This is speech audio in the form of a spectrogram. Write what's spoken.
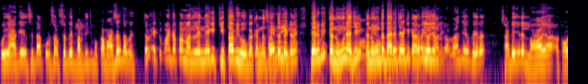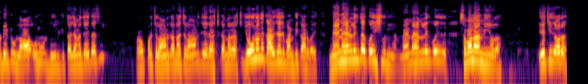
ਕੋਈ ਆ ਕੇ ਸਿੱਧਾ ਪੁਲਿਸ ਅਫਸਰ ਦੇ ਵਰਦੀ 'ਚ ਮੁੱਕਾ ਮਾਰ ਸਕਦਾ ਕੋਈ? ਚਲੋ ਇੱਕ ਪੁਆਇੰਟ ਆਪਾਂ ਮੰਨ ਲੈਂਦੇ ਆ ਕਿ ਕੀਤਾ ਵੀ ਹੋਊਗਾ ਕਰਨਲ ਸਾਹਿਬ ਦੇ ਬੇਟੇ ਨੇ। ਫਿਰ ਵੀ ਕਾਨੂੰਨ ਹੈ ਜੀ ਕਾਨੂੰਨ ਦੇ ਦਾਇਰੇ 'ਚ ਰਹਿ ਕੇ ਕਾਰਵਾਈ ਹੋ ਜਾਂਦੀ। ਕਰਦਾ ਕਿ ਫਿਰ ਸਾਡੇ ਜਿਹੜੇ ਲਾ ਆ ਅਕੋਰਡਿੰਗ ਟੂ ਲਾ ਉਹਨੂੰ ਡੀਲ ਕੀਤਾ ਜਾਣਾ ਚਾਹੀਦਾ ਸੀ। ਪ੍ਰੋਪਰ ਚਲਾਨ ਕਰਨਾ ਚਲਾਨ ਜੇ ਅਰੈਸਟ ਕਰਨਾ ਅਰੈਸਟ ਜੋ ਉਹਨਾਂ ਦੇ ਕਾਗਜ਼ਾਂ 'ਚ ਬਣਦੀ ਕਾਰਵਾਈ। ਮੈਨ ਹੈਂਡਲਿੰਗ ਦਾ ਕੋਈ ਇਸ਼ੂ ਨਹੀਂ ਆ। ਮੈਨ ਹੈਂਡਲਿੰਗ ਕੋਈ ਸਮਾਧਾਨ ਨਹੀਂ ਆ ਉਹਦਾ। ਇਹ ਚੀਜ਼ ਔਰ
